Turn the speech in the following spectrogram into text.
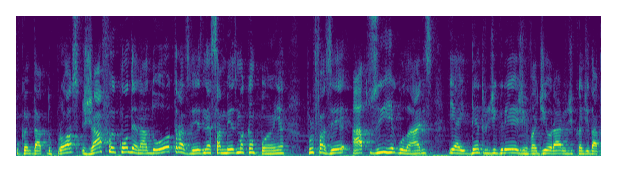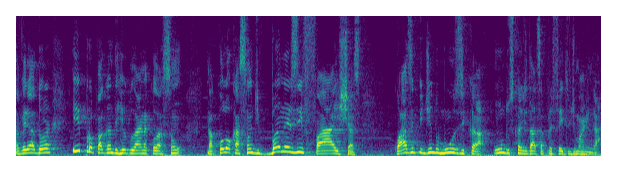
O candidato do PROS já foi condenado outras vezes nessa mesma campanha por fazer atos irregulares e aí dentro de igreja, invadir horário de candidato a vereador e propaganda irregular na colação, na colocação de banners e faixas, quase pedindo música, um dos candidatos a prefeito de Maringá.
